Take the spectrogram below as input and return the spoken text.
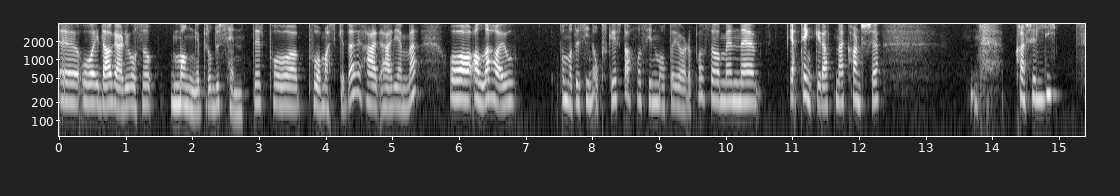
uh, og i dag er det jo også mange produsenter på, på markedet her, her, hjemme. Og alle har jo på en måte sin oppskrift da, og sin måte å gjøre det på. Så, men eh, jeg tenker at den er kanskje Kanskje litt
